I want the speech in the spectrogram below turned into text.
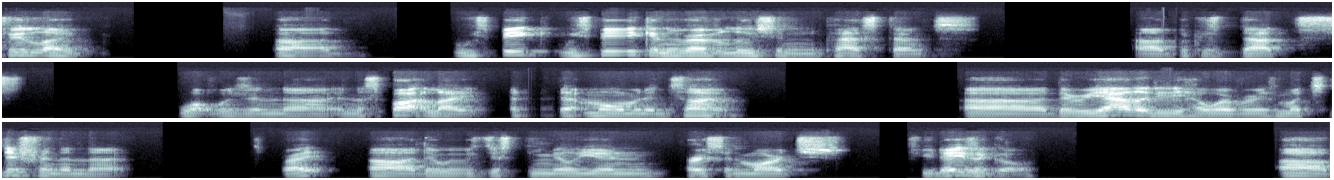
feel like uh, we speak we speak in the revolution in the past tense uh, because that's what was in uh, in the spotlight at that moment in time. Uh, the reality, however, is much different than that, right? Uh, there was just a million person march a few days ago. Uh,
